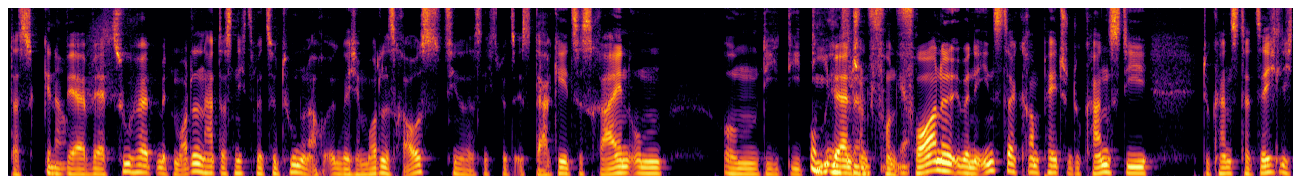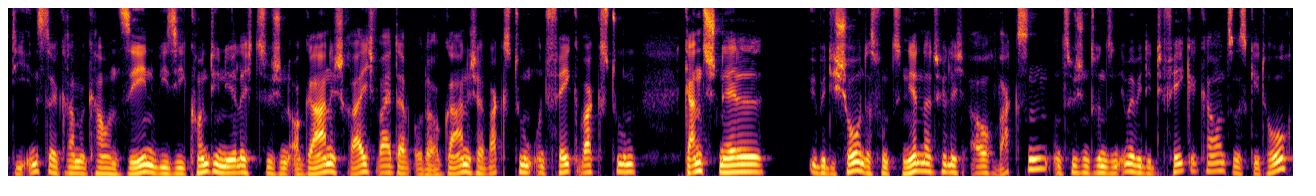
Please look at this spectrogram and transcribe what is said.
das, genau. Wer, wer zuhört mit Modeln, hat das nichts mehr zu tun und auch irgendwelche Models rausziehen, das nichts mehr zu ist. Da geht es rein um, um die, die, die um werden schon von ja. vorne über eine Instagram-Page und du kannst die Du kannst tatsächlich die Instagram-Accounts sehen, wie sie kontinuierlich zwischen organisch Reichweite oder organischer Wachstum und Fake-Wachstum ganz schnell über die Show, und das funktioniert natürlich auch, wachsen. Und zwischendrin sind immer wieder die Fake-Accounts und es geht hoch.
